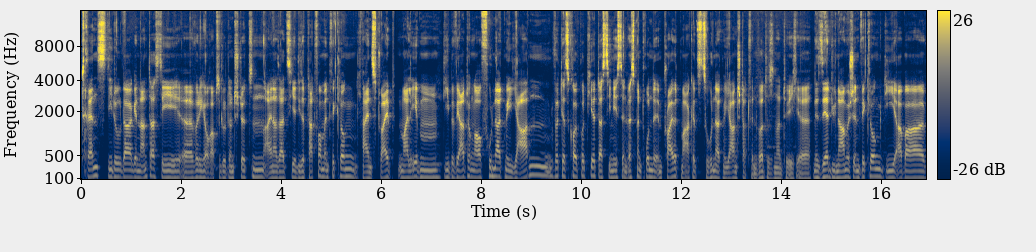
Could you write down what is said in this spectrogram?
Trends, die du da genannt hast, die äh, würde ich auch absolut unterstützen. Einerseits hier diese Plattformentwicklung. Ich meine, Stripe mal eben die Bewertung auf 100 Milliarden wird jetzt kolportiert dass die nächste Investmentrunde im Private Markets zu 100 Milliarden stattfinden wird. Das ist natürlich äh, eine sehr dynamische Entwicklung, die aber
